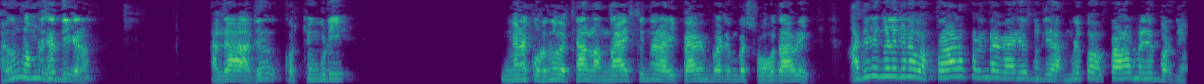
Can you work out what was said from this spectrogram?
അതും നമ്മൾ ശ്രദ്ധിക്കണം. അല്ല അത് കുറച്ചും കൂടി ഇങ്ങനെ കൊടുന്നു വെച്ചാൽ നന്നായിരിക്കുന്ന ഒരു അഭിപ്രായം വരുമ്പോ ശ്രോതാവേ അത് നിങ്ങൾ ഇങ്ങനെ വെപ്രാളപ്പെടേണ്ട കാര്യമൊന്നുമില്ല. നമ്മളിപ്പോ വെപ്രാളം വല്ലതും പറഞ്ഞു?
